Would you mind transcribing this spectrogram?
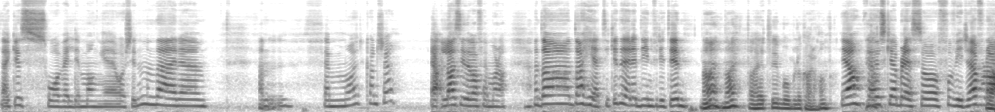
Det er ikke så veldig mange år siden, men det er ja, fem år, kanskje? Ja, La oss si det var fem år, da. Men da, da het ikke dere Din fritid. Nei, nei, da het vi Bobil og Caravan. Ja, jeg husker jeg ble så forvirra, for da,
